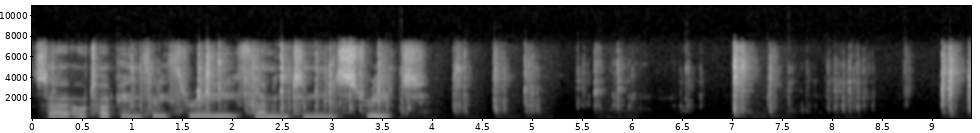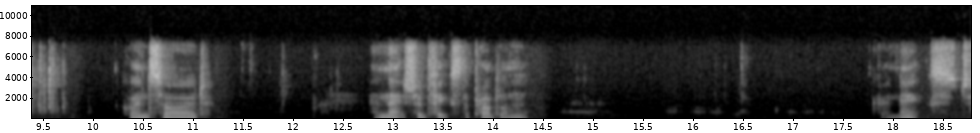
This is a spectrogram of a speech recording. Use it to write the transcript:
So I'll type in 33 Flemington Street. Glenside. And that should fix the problem. Go next.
